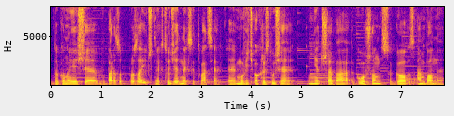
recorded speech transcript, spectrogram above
dokonuje się w bardzo prozaicznych, codziennych sytuacjach. E, Mówić o Chrystusie nie trzeba głosząc go z ambony,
